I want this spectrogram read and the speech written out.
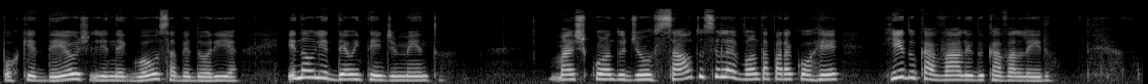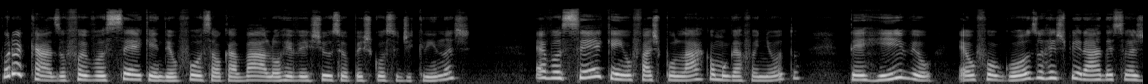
porque Deus lhe negou sabedoria e não lhe deu entendimento mas quando de um salto se levanta para correr, ri do cavalo e do cavaleiro. Por acaso foi você quem deu força ao cavalo ou revestiu seu pescoço de crinas? É você quem o faz pular como gafanhoto? Terrível é o fogoso respirar das suas,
